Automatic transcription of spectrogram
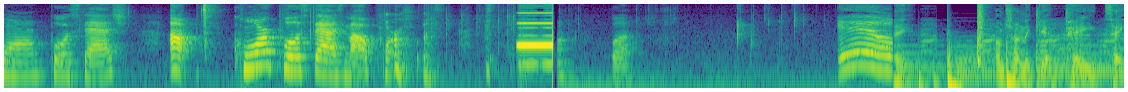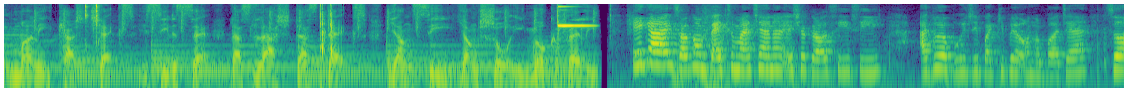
porn mustache. Uh, corn mustache, not porn mustache. but, ew. Hey, I'm trying to get paid, take money, cash checks. You see the set, that's Lash, that's Dex, Young C, Young Shorty, Milcavelli. Hey guys, welcome back to my channel. It's your girl Cece. I do a bougie but keep it on the budget. So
